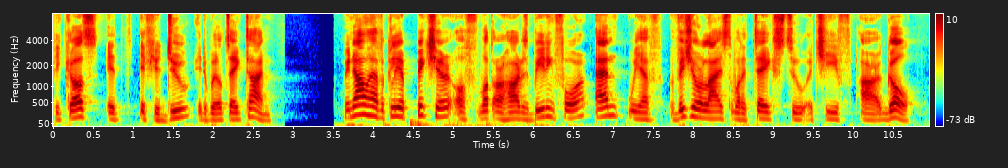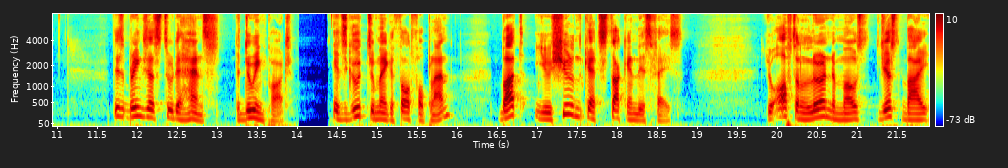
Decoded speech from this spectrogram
because it, if you do, it will take time. We now have a clear picture of what our heart is beating for, and we have visualized what it takes to achieve our goal. This brings us to the hands, the doing part. It's good to make a thoughtful plan, but you shouldn't get stuck in this phase. You often learn the most just by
